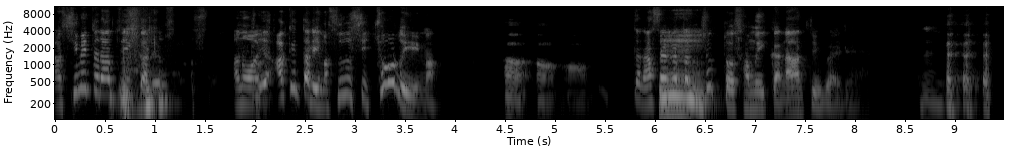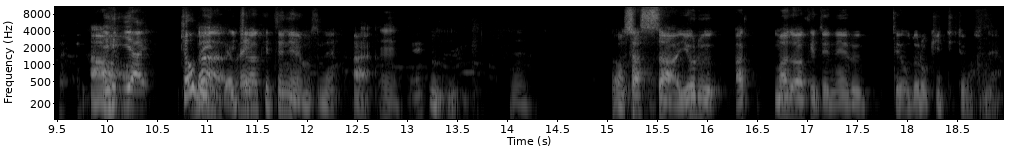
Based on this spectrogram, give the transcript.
あ閉めたら暑いから、あのいや開けたら今涼しい、ちょうどいい今。うんうんうんただ朝方うんちょっと寒いかなっていうぐらいで。うん、あいいや、ちょうどいいんだよねまあ一応開。けて寝れますね。はい。うんうんうんうん、さっさ夜あ窓開けて寝るって驚きってきてますね。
